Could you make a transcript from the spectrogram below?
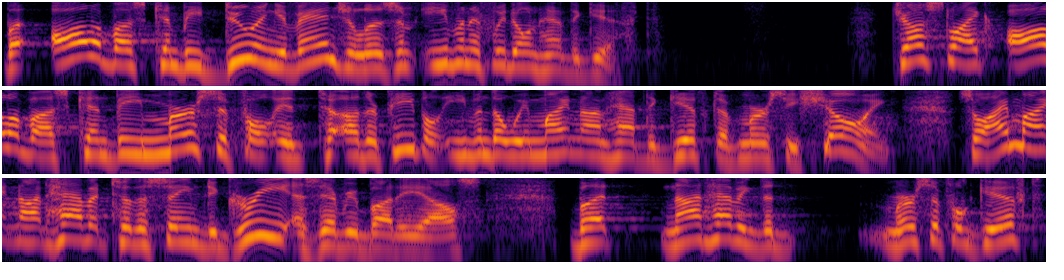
but all of us can be doing evangelism even if we don't have the gift. Just like all of us can be merciful to other people, even though we might not have the gift of mercy showing. So I might not have it to the same degree as everybody else, but not having the merciful gift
